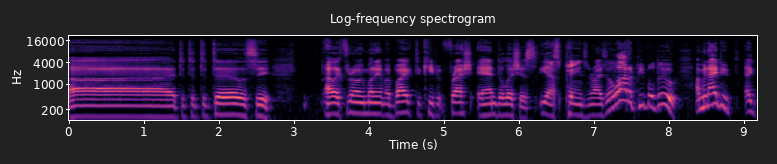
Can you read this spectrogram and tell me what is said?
Uh, let's see. I like throwing money at my bike to keep it fresh and delicious. Yes, pains and rides. And a lot of people do. I mean, I do. I,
